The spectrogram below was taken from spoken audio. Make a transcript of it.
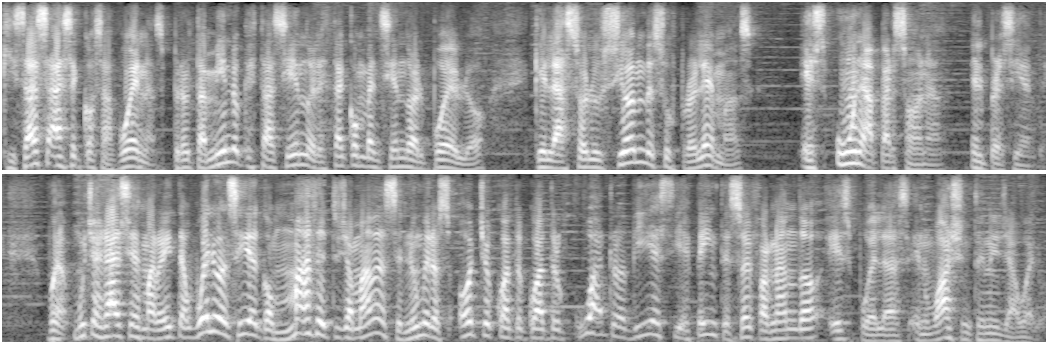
quizás hace cosas buenas, pero también lo que está haciendo, le está convenciendo al pueblo que la solución de sus problemas es una persona, el presidente. Bueno, muchas gracias Margarita. Vuelvo enseguida con más de tus llamadas. El número es 844-410-1020. Soy Fernando Espuelas en Washington y ya vuelvo.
